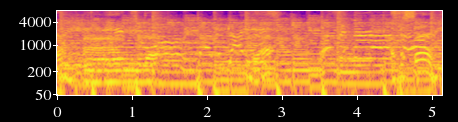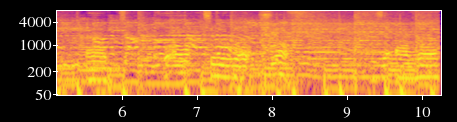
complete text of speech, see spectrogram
yeah, and uh, yeah say, um, what I want to uh, show is that I've uh,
